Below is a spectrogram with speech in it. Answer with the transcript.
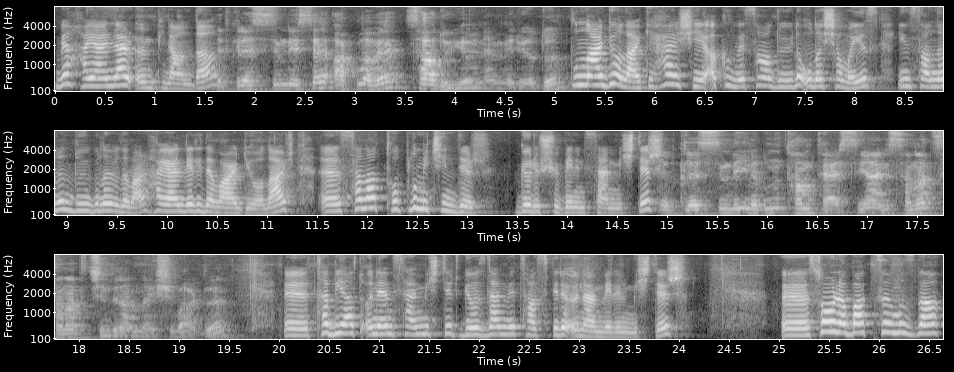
ve hayaller ön planda. Evet, klasizmde ise akla ve sağduyuya önem veriyordu. Bunlar diyorlar ki her şeye akıl ve sağduyuyla ulaşamayız. İnsanların duyguları da var, hayalleri de var diyorlar. Ee, sanat toplum içindir görüşü benimsenmiştir. Evet, klasizmde yine bunun tam tersi. Yani sanat sanat içindir anlayışı vardı. Ee, tabiat önemsenmiştir, gözlem ve tasvire önem verilmiştir. Ee, sonra baktığımızda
